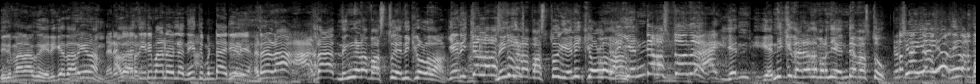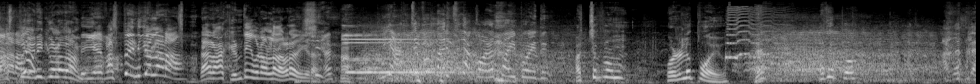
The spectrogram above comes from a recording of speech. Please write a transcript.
തീരുമാനമാക്കുക എനിക്കത് അറിയണം നിനക്കൊരു തീരുമാനമില്ല നീ മിണ്ടായിരിക്കും നിങ്ങളുടെ വസ്തു എനിക്കുള്ളതാണ്. എനിക്കുള്ള വസ്തു? നിങ്ങളുടെ വസ്തു എനിക്കുള്ളതാണ്. എടാ, എന്റെ വസ്തു അത്. ആ, എൻ- എനിക്ക് തരാന്ന് പറഞ്ഞ എന്റെ വസ്തു. വസ്തു എനിക്കുള്ളതാണ്. വസ്തു എനിക്കുള്ളടാ കിണ്ടി ഇവിടെ ഉള്ളത് അവിടെ വീടാ ഈ അച്ഛൻ മരിച്ചതാ കുഴപ്പമായി പോയത് അച്ഛപ്പം കുഴലപ്പോയോ? അതിപ്പോ? അതങ്ങനെ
